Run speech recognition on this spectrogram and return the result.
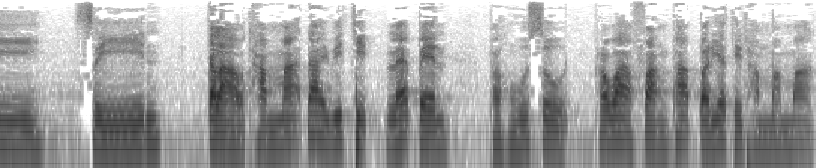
มีศีล กล่าวธรรมะได้วิจิตและเป็นพหูสูตร เพราะว่าฟังพระปริยติธรรมมามาก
